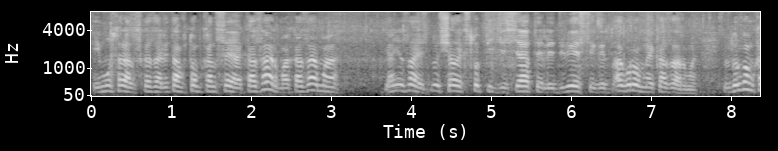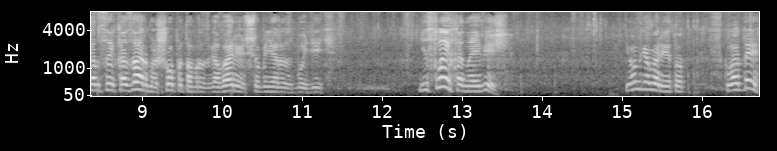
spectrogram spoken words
Ему сразу сказали, там в том конце казарма, казарма, я не знаю, ну человек 150 или 200, говорит, огромная казарма. И в другом конце казармы шепотом разговаривают, чтобы не разбудить. Неслыханная вещь. И он говорит, вот склады,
